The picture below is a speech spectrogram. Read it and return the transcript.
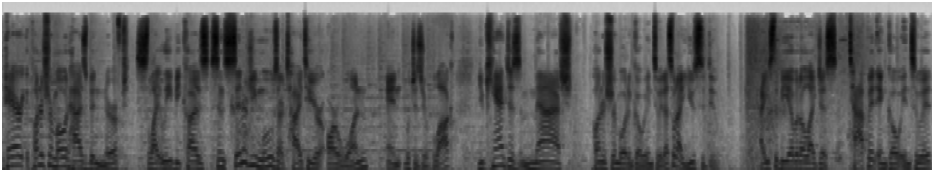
Pair Punisher mode has been nerfed slightly because since synergy moves are tied to your R1, and which is your block, you can't just mash Punisher mode and go into it. That's what I used to do. I used to be able to like just tap it and go into it,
